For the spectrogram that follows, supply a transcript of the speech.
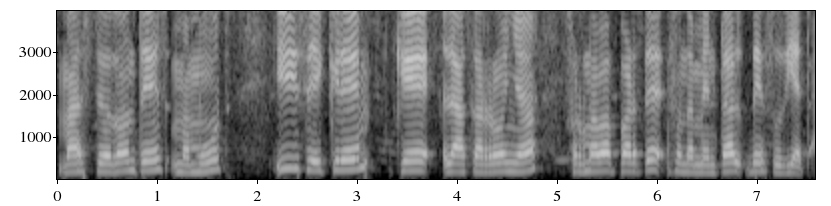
mastodontes, mamut, y se cree que la carroña formaba parte fundamental de su dieta.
